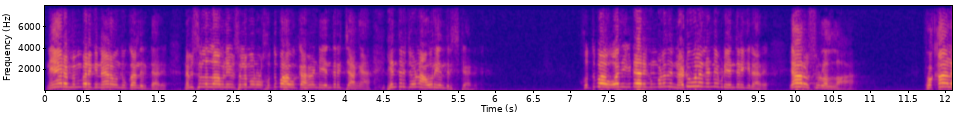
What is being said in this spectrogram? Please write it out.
நேர மெம்பருக்கு நேரம் வந்து உட்கார்ந்துக்கிட்டாரு நபிசுல்லா அலி வஸ்லம் அவர்கள் ஹுத்துபாவுக்காக வேண்டி எந்திரிச்சாங்க. எந்திரிச்ச உடனே அவரும் எந்திரிச்சிட்டாரு. ஹுத்துபா ஓதிக்கிட்டே இருக்கும் பொழுது நடுவுல நின்று இப்படி எந்திரிக்கிறாரு. யார் சூழல்லா ஃபகால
